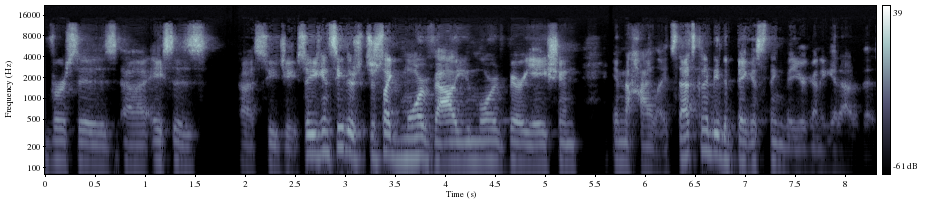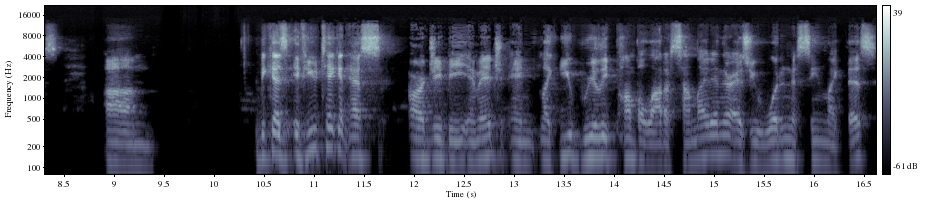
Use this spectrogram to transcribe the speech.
versus uh, ACES uh, CG. So you can see there's just like more value, more variation in the highlights. That's going to be the biggest thing that you're going to get out of this. Um, because if you take an sRGB image and like you really pump a lot of sunlight in there, as you would in a scene like this,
